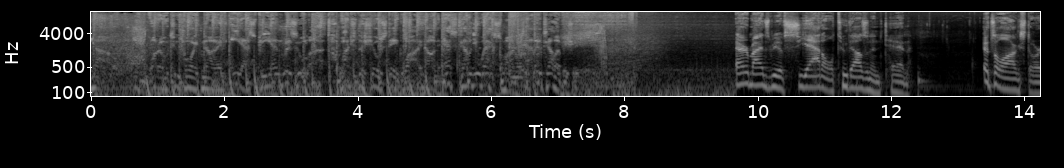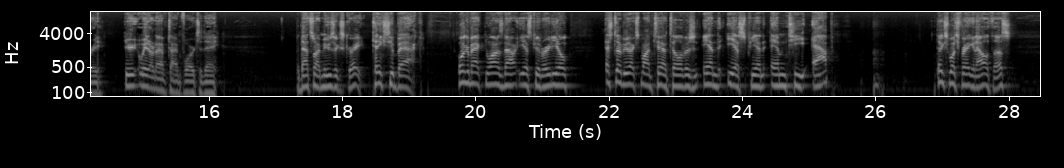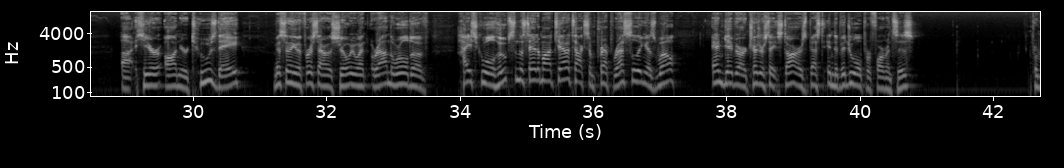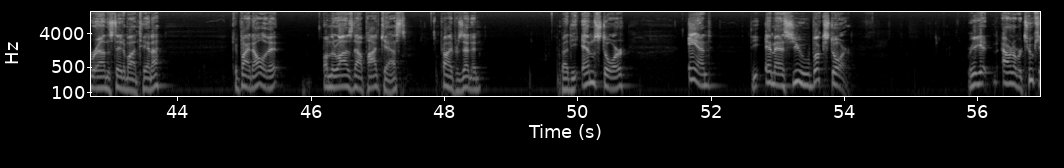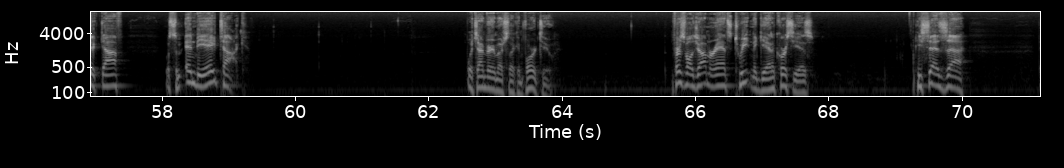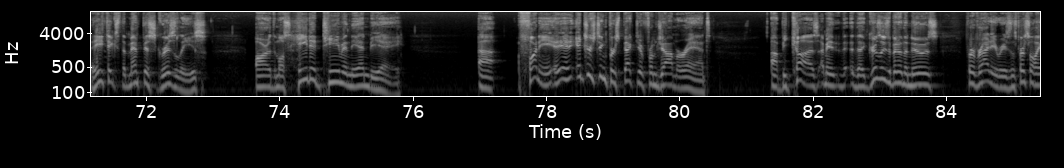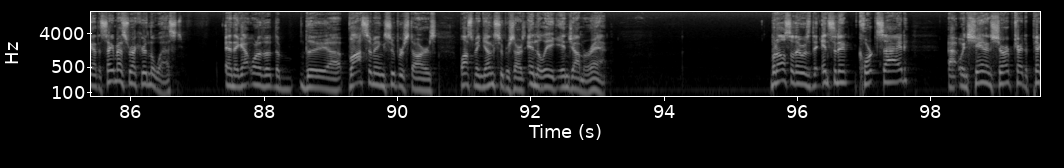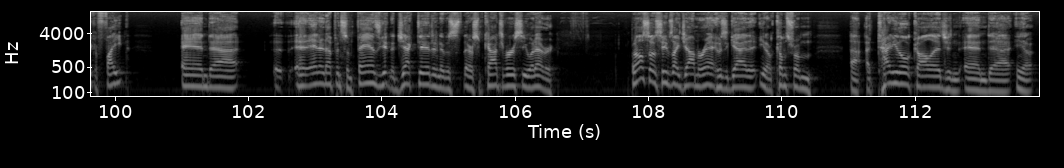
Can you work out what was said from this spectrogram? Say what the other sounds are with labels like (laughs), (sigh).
Now on 102.9 ESPN Missoula. Watch the show statewide on SWX Montana Television. That reminds me of Seattle 2010. It's a long story. We don't have time for it today. But that's why music's great. Takes you back. Welcome back. Nuanez Now, ESPN Radio, SWX Montana Television, and the ESPN MT app. Thanks so much for hanging out with us uh, here on your Tuesday. Missed anything in the first hour of the show? We went around the world of high school hoops in the state of Montana, talked some prep wrestling as well, and gave you our Treasure State Stars best individual performances from around the state of Montana. You can find all of it on the Nuanez Now podcast, probably presented by the M Store and the MSU Bookstore. We're going to get hour number two kicked off with some NBA talk, which I'm very much looking forward to. First of all, Ja Morant's tweeting again. Of course he is. He says uh, that he thinks the Memphis Grizzlies are the most hated team in the NBA. Uh, funny, interesting perspective from Ja Morant uh, because, I mean, the, the Grizzlies have been in the news for a variety of reasons. First of all, they got the second best record in the West, and they got one of the, the, the uh, blossoming superstars, blossoming young superstars in the league in Ja Morant. But also, there was the incident courtside uh, when Shannon Sharpe tried to pick a fight and uh, it ended up in some fans getting ejected, and it was there was some controversy, whatever. But also, it seems like Ja Morant, who's a guy that you know comes from uh, a tiny little college, and and uh, you know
